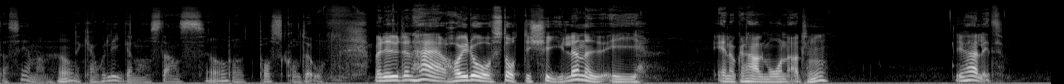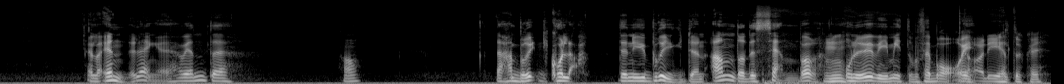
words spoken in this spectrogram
där ser man. Ja. Det kanske ligger någonstans Ja. på ett postkontor. Men du, den här har ju då stått i kylen nu i en och en halv månad. Mm. Det är ju härligt. Eller ännu längre. Jag vet inte. Ja. När han bry- Kolla! Den är ju bryggd den 2 december Mm. och nu är vi i mitten på februari. Ja det är helt okej.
